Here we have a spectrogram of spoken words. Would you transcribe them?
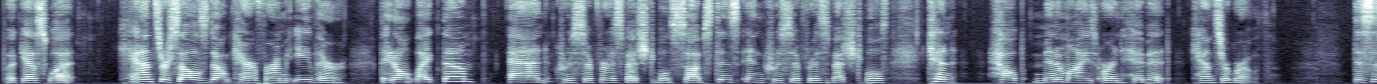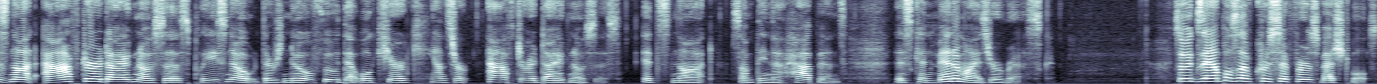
But guess what? Cancer cells don't care for them either. They don't like them, and cruciferous vegetables, substance in cruciferous vegetables, can help minimize or inhibit cancer growth. This is not after a diagnosis. Please note there's no food that will cure cancer after a diagnosis. It's not something that happens. This can minimize your risk. So, examples of cruciferous vegetables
